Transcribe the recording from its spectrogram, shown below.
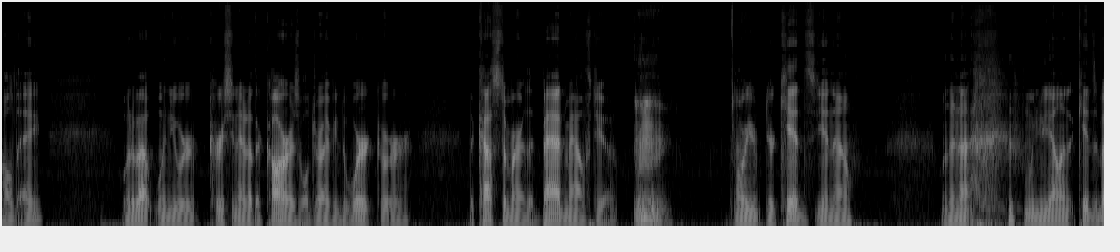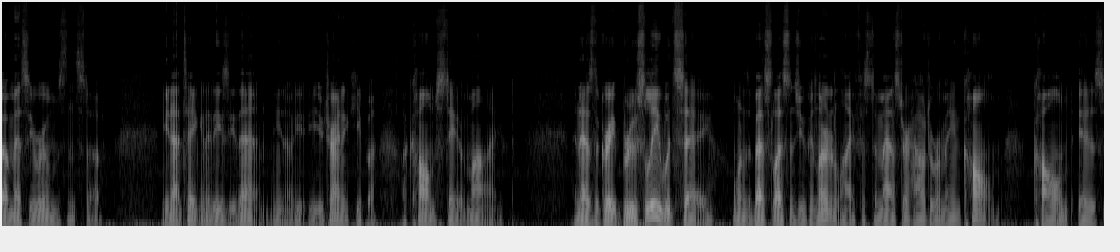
all day? What about when you were cursing at other cars while driving to work, or the customer that badmouthed you, or your your kids, you know, when they're not when you're yelling at kids about messy rooms and stuff. You're not taking it easy then. You know, you, are trying to keep a, a calm state of mind. And as the great Bruce Lee would say, one of the best lessons you can learn in life is to master how to remain calm. Calm is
